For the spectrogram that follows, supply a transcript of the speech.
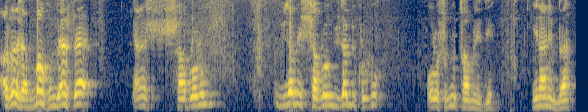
Arkadaşlar bankom gelse yani şablonum güzel bir şablon, güzel bir kurgu oluşumunu tahmin edeyim. İnanayım da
